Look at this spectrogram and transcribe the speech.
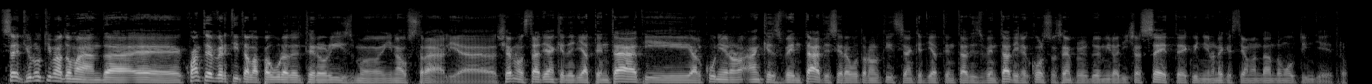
Senti, un'ultima domanda. Eh, quanto è avvertita la paura del terrorismo in Australia? C'erano stati anche degli attentati, alcuni erano anche sventati, si era avuto notizia anche di attentati sventati nel corso sempre del 2017, quindi non è che stiamo andando molto indietro.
